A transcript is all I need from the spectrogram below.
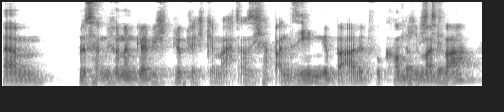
Ähm, und das hat mich unglaublich glücklich gemacht. Also ich habe an Seen gebadet, wo kaum Glaub jemand war.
